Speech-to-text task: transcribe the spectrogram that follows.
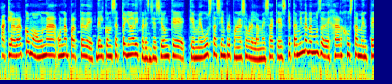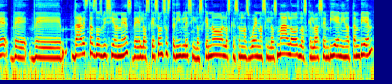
aclarar como una, una parte de, del concepto y una diferenciación que, que me gusta siempre poner sobre la mesa, que es que también debemos de dejar justamente de, de dar estas dos visiones de los que son sostenibles y los que no, los que son los buenos y los malos, los que lo hacen bien y no tan bien,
